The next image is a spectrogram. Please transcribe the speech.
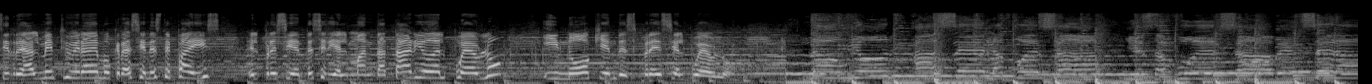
si realmente hubiera democracia en este país, el presidente sería el mandatario del pueblo y no quien desprecia al pueblo. La unión hace la fuerza y esa fuerza vencerá.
